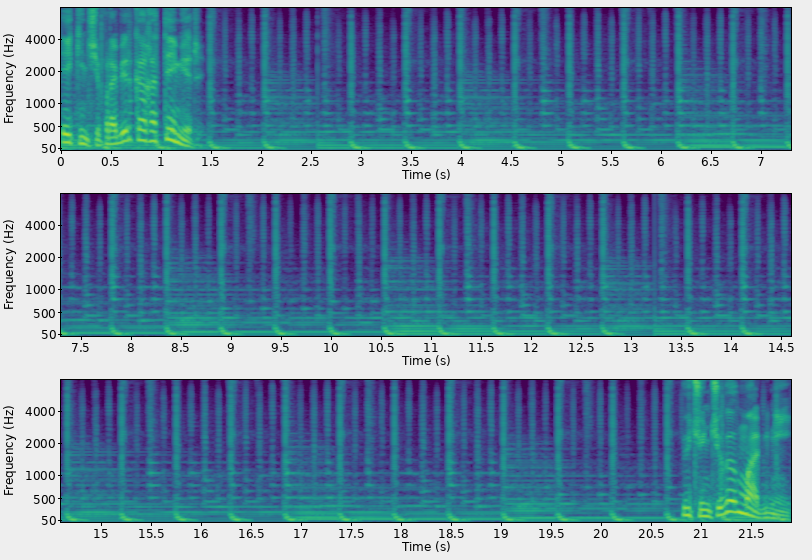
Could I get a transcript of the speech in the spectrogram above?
Экинчи пробиркага темир үчүнчүгө магний.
